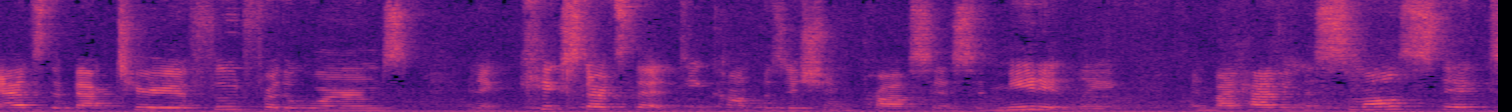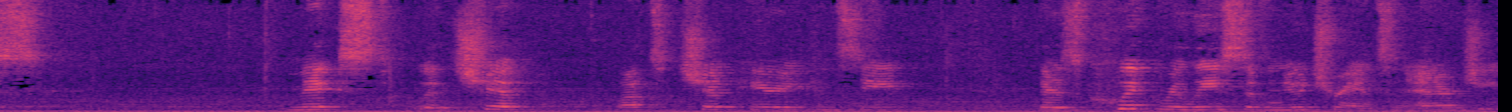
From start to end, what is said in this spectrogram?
adds the bacteria, food for the worms, and it kickstarts that decomposition process immediately. And by having the small sticks mixed with chip, lots of chip here you can see, there's quick release of nutrients and energy.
